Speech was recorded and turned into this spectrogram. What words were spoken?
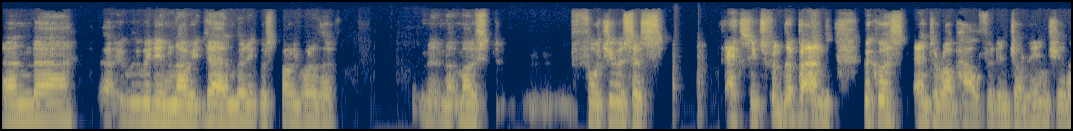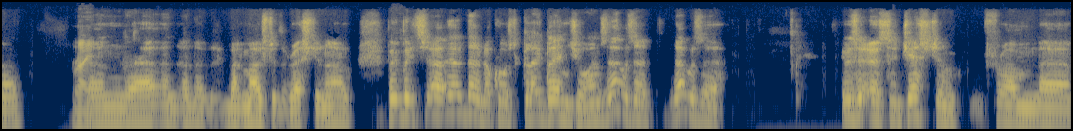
and uh, we, we didn't know it then, but it was probably one of the most fortuitous exits from the band because enter Rob Halford and John Hinch, you know, right. and, uh, and and uh, most of the rest, you know. But but uh, then of course Glenn, joins. That was a that was a it was a, a suggestion from uh,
